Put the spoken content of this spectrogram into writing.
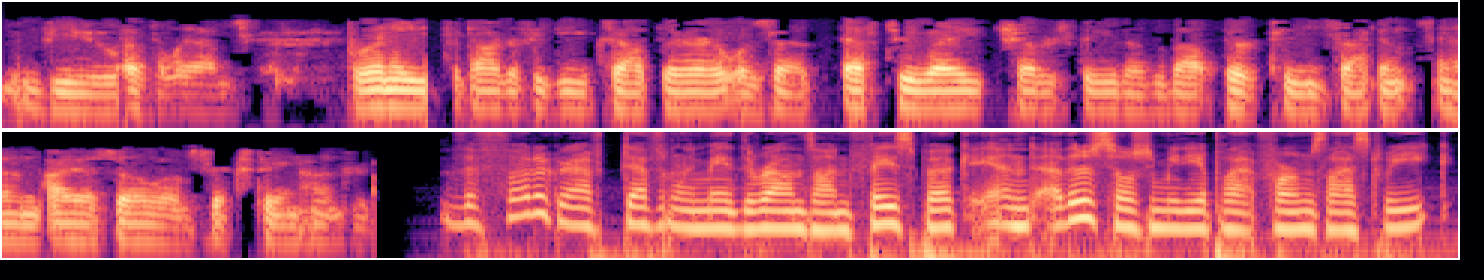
view of the lens. For any photography geeks out there, it was a f2.8 shutter speed of about 13 seconds and ISO of 1600. The photograph definitely made the rounds on Facebook and other social media platforms last week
